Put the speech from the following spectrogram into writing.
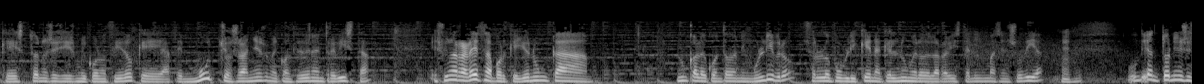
que esto no sé si es muy conocido, que hace muchos años me concedió una entrevista. Es una rareza porque yo nunca nunca lo he contado en ningún libro, solo lo publiqué en aquel número de la revista Enigmas en su día. Un día Antonio, se,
